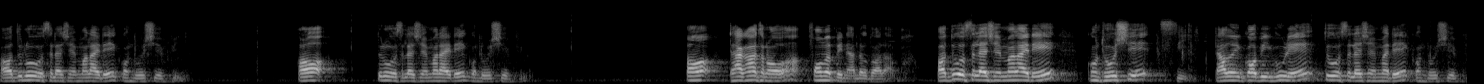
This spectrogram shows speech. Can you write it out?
အော်သူတို့ကို selection မှတ်လိုက်တယ် control shift v အော် သူတို့ကို selection မှတ်လိုက်တယ် control shift v အော်ဒါကကျွန်တော်က format painter လောက်သွားတာပါအော်သူ့ကို selection မှတ်လိုက်တယ် control shift c ဒါဆိုရင် copy ကူးတယ်သူ့ကို selection မှတ်တယ် control shift v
